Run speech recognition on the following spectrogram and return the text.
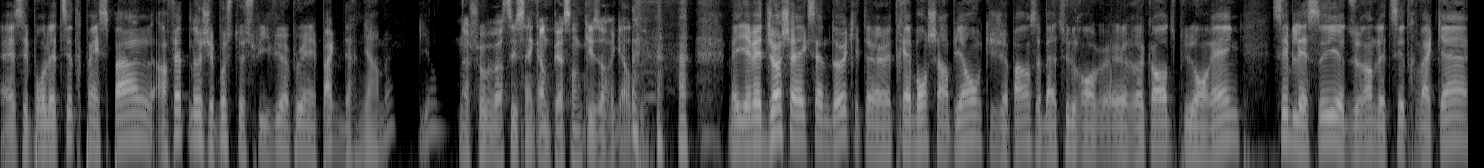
Euh, c'est pour le titre principal. En fait, là, je sais pas si tu as suivi un peu Impact dernièrement, Guillaume. Non, je fais pas partie des 50 personnes qui les ont regardées. Mais il y avait Josh Alexander qui est un très bon champion qui, je pense, a battu le euh, record du plus long règne. S'est blessé euh, durant le titre vacant.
